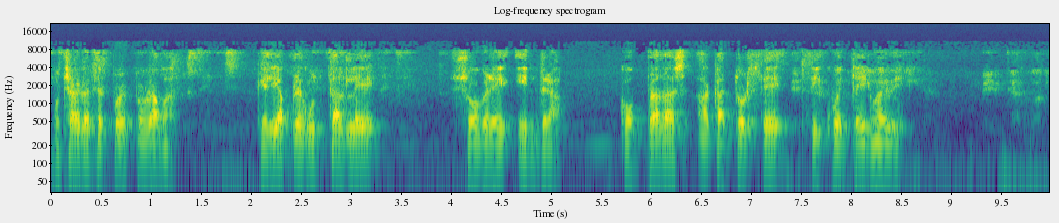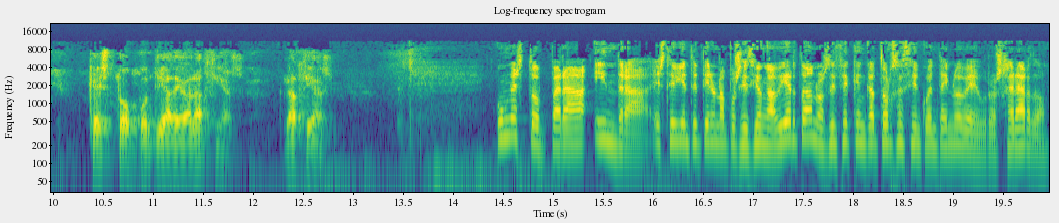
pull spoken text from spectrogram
Muchas gracias por el programa. Quería preguntarle sobre Indra, compradas a 14.59. ¿Qué esto pondría de ganancias? Gracias. Un stop para Indra. Este oyente tiene una posición abierta. Nos dice que en 14,59 euros. Gerardo.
